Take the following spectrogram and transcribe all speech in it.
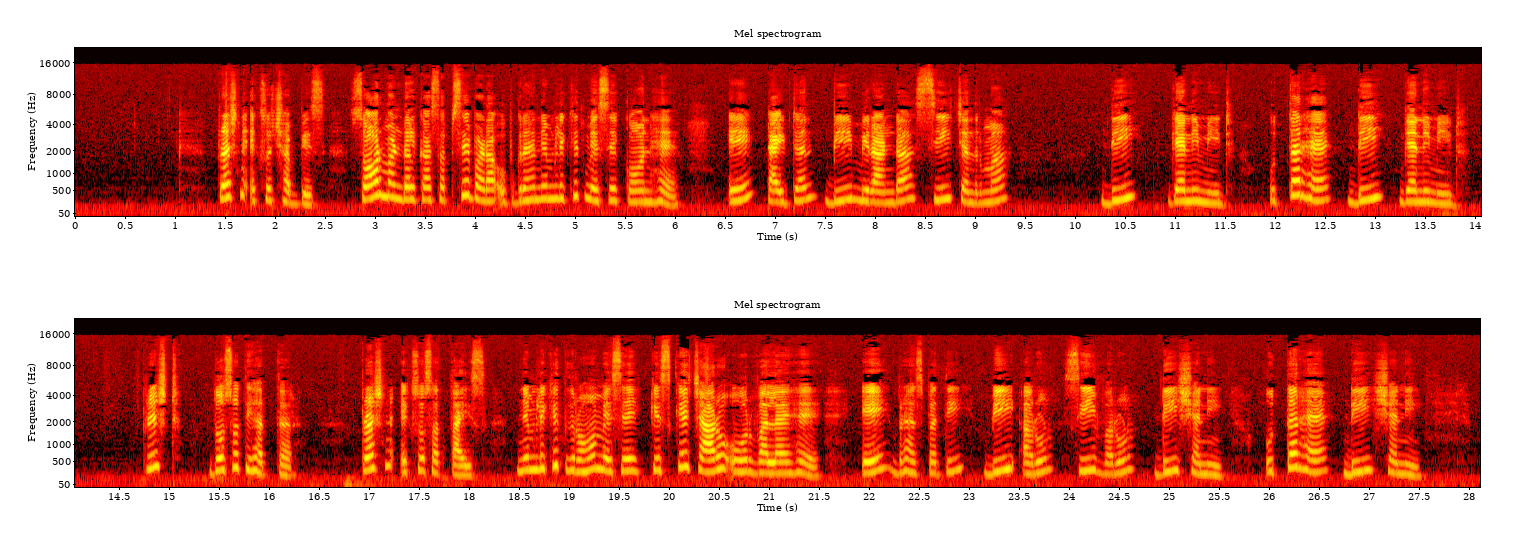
प्रश्न 126 सौर मंडल का सबसे बड़ा उपग्रह निम्नलिखित में से कौन है? A, Titan, B, Miranda, C, Chandrama, D, Ganymede. उत्तर है डी, गैनीमीड। पृष्ठ दो सौ तिहत्तर। प्रश्न 127 निम्नलिखित ग्रहों में से किसके चारों ओर वलय है? A Brihaspati, B Arun, C Varun, D Shani. उत्तर है डी शनि।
